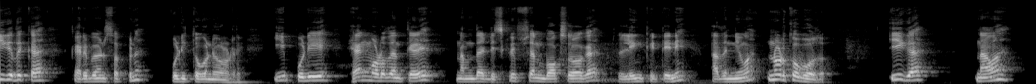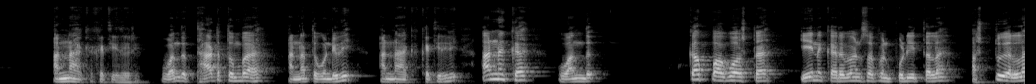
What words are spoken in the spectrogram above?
ಈಗ ಇದಕ್ಕೆ ಕರಿಬೇವಿನ ಸೊಪ್ಪಿನ ಪುಡಿ ತೊಗೊಂಡೇವೆ ನೋಡ್ರಿ. ಈ ಪುಡಿ ಹೆಂಗೆ ಮಾಡೋದು ಅಂತೇಳಿ ನಮ್ದು ಡಿಸ್ಕ್ರಿಪ್ಷನ್ ಬಾಕ್ಸ್ ಒಳಗೆ ಲಿಂಕ್ ಇಟ್ಟೀನಿ, ಅದನ್ನು ನೀವು ನೋಡ್ಕೋಬೋದು. ಈಗ ನಾವು ಅನ್ನ ಹಾಕಕತ್ತಿದ್ದೀವಿ ರೀ ಒಂದು ತಾಟ ತುಂಬ ಅನ್ನ ತೊಗೊಂಡಿವಿ, ಅನ್ನ ಹಾಕಕತ್ತಿದ್ವಿ. ಅನ್ನಕ್ಕೆ ಒಂದು ಕಪ್ ಆಗುವಷ್ಟು ಏನು ಕರಿಬೇವಿನ ಸೊಪ್ಪಿನ ಪುಡಿ ಇತ್ತಲ್ಲ, ಅಷ್ಟು ಎಲ್ಲ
